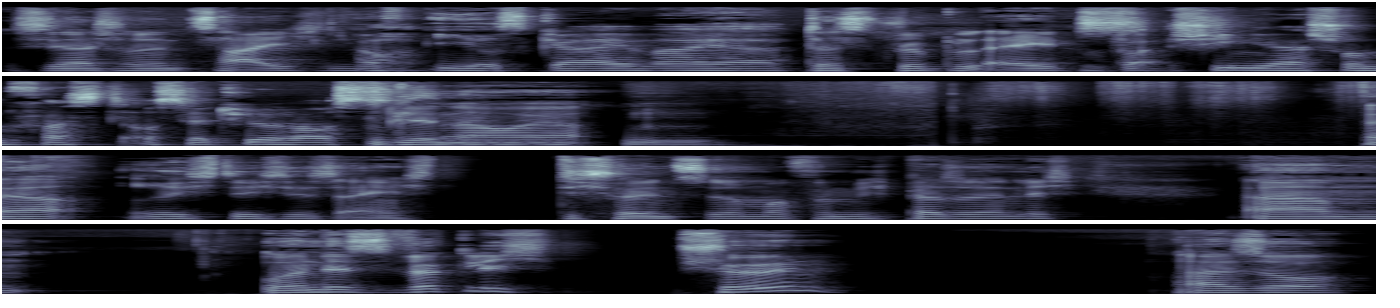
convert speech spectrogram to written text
sind ja schon ein Zeichen. Auch Io Sky war ja. Das Triple H. Schien ja schon fast aus der Tür raus zu Genau, ja. Mhm. Ja, richtig, das ist eigentlich die schönste Nummer für mich persönlich. Ähm, und es ist wirklich schön. Also,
